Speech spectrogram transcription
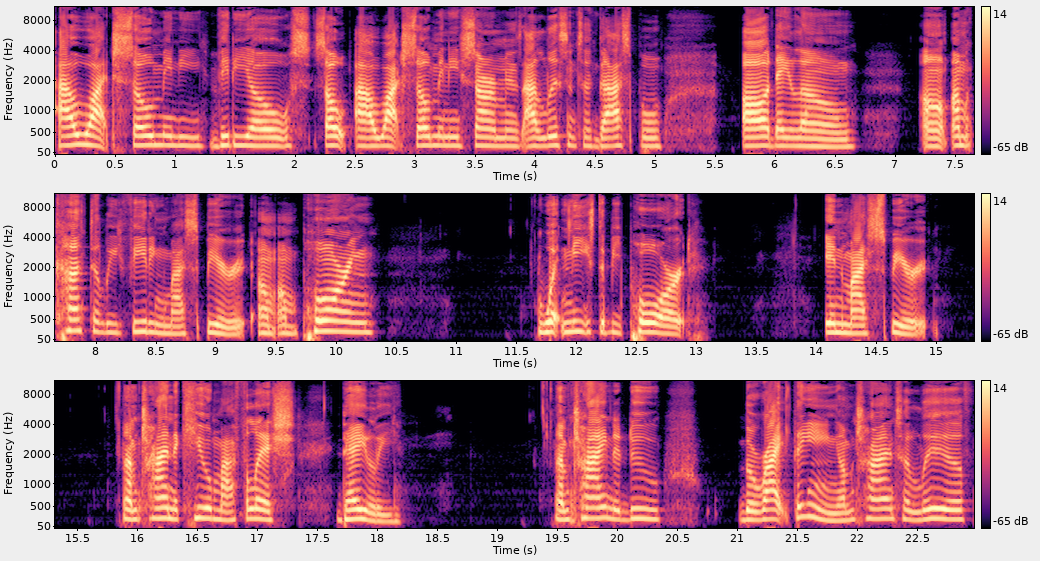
I watch so many videos, so I watch so many sermons. I listen to gospel all day long. Um, I'm constantly feeding my spirit. Um, I'm pouring what needs to be poured in my spirit. I'm trying to kill my flesh daily. I'm trying to do the right thing. I'm trying to live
